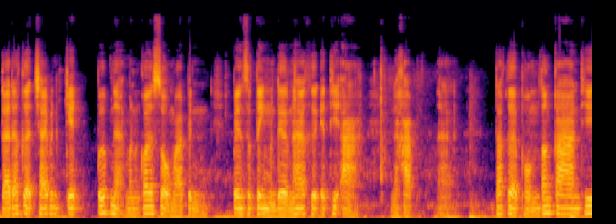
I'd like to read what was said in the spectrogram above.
แต่ถ้าเกิดใช้เป็น get ปุ๊บเนี่ย มันก็จะส่งมาเป็นเป็น string เหมือนเดิมนะฮะ คือ str นะครับ ถ้าเกิดผมต้องการที่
